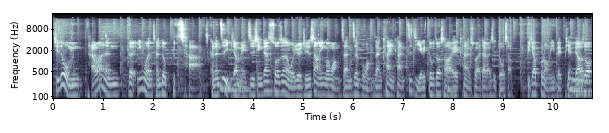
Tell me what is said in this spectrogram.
其实我们台湾人的英文程度不差，可能自己比较没自信。但是说真的，我觉得其实上英文网站、政府网站看一看，自己也多多少少可以看得出来，大概是多少比较不容易被骗。不要说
